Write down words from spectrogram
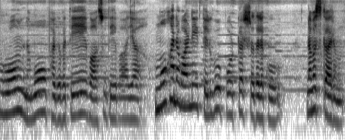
ఓం నమో భగవతే వాసుదేవాయ. మోహనవాణి తెలుగు పోర్టర్ శ్రోతలకు నమస్కారం.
